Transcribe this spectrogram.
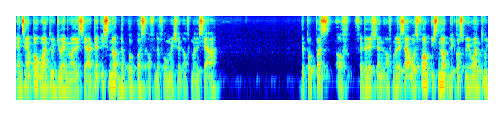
and Singapore want to join Malaysia. That is not the purpose of the formation of Malaysia. The purpose of Federation of Malaysia was formed is not because we want to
